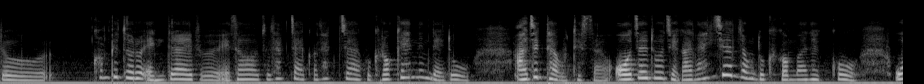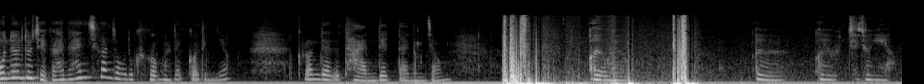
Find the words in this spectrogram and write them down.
또 컴퓨터로 엔드라이브에서 또 삭제할 건 삭제하고 그렇게 했는데도 아직 다 못했어요. 어제도 제가 한 1시간 정도 그것만 했고 오늘도 제가 한 1시간 정도 그것만 했거든요. 그런데도 다 안 됐다는 점. 아유. 아유, 아유, 죄송해요.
